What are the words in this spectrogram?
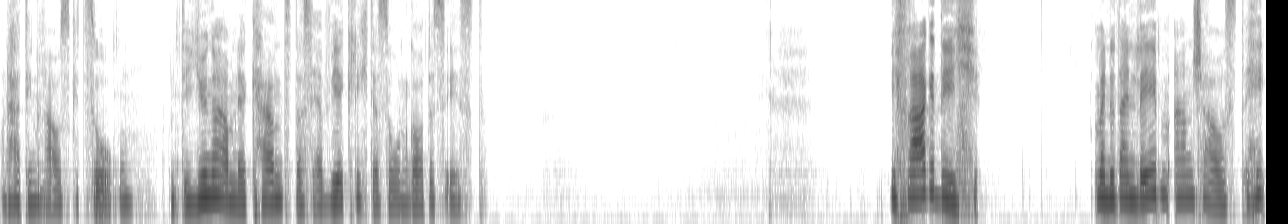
und hat ihn rausgezogen. Und die Jünger haben erkannt, dass er wirklich der Sohn Gottes ist. Ich frage dich, wenn du dein Leben anschaust, hey,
